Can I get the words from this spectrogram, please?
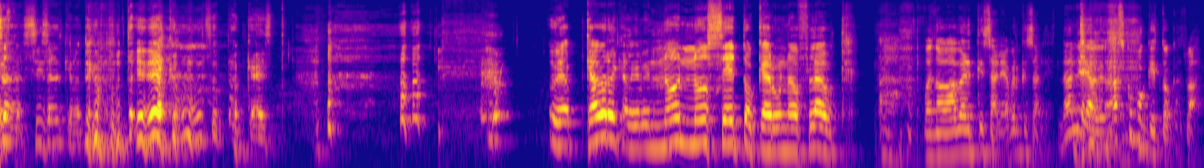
cuesta. sí, sabes que no tengo puta idea cómo se toca esto. Oye, cabe recalcar, no, no sé tocar una flauta. Bueno, a ver qué sale, a ver qué sale. Dale, a- haz como que tocas, va.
